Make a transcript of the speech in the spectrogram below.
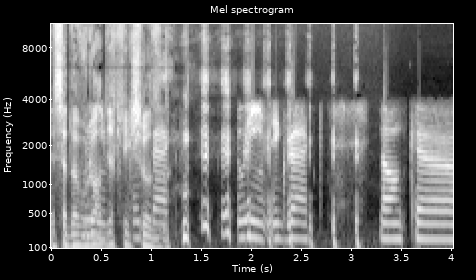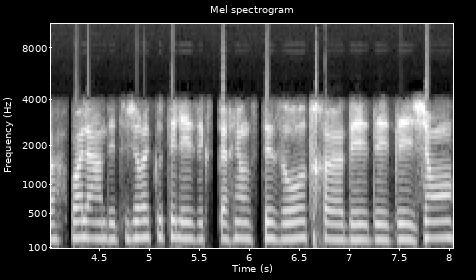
et ça doit vouloir Oui, dire quelque exact. chose. oui, exact. Donc euh, voilà, de toujours écouter les expériences des autres, euh, des, des, des gens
